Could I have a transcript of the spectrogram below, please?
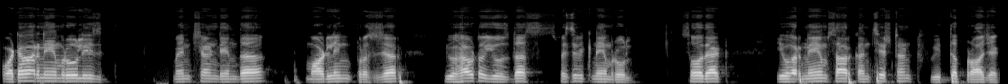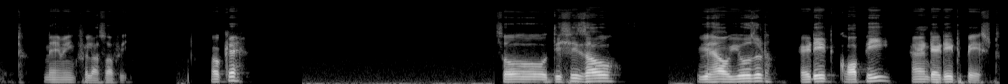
whatever name rule is mentioned in the modeling procedure, you have to use the specific name rule so that your names are consistent with the project naming philosophy. Okay. So this is how we have used edit copy and edit paste.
